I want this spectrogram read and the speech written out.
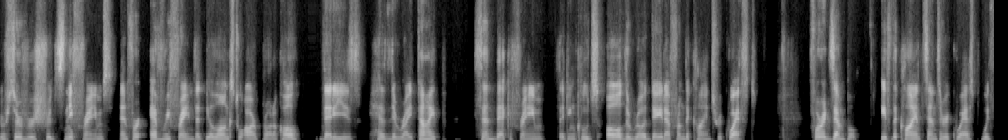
your server should sniff frames, and for every frame that belongs to our protocol, that is, has the right type, send back a frame that includes all the raw data from the client's request. For example, if the client sends a request with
